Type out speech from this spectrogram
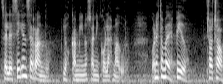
Se le siguen cerrando los caminos a Nicolás Maduro. Con esto me despido. Chao, chao.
